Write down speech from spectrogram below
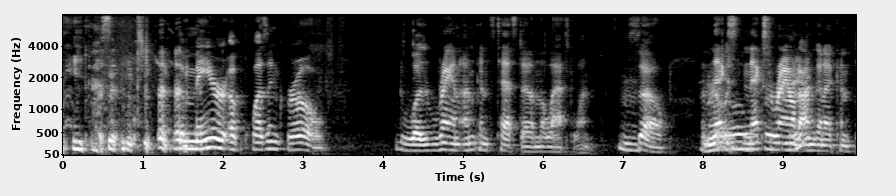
he doesn't. the mayor of Pleasant Grove was ran uncontested on the last one. So the next Really? next round, mayor? I'm gonna con-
